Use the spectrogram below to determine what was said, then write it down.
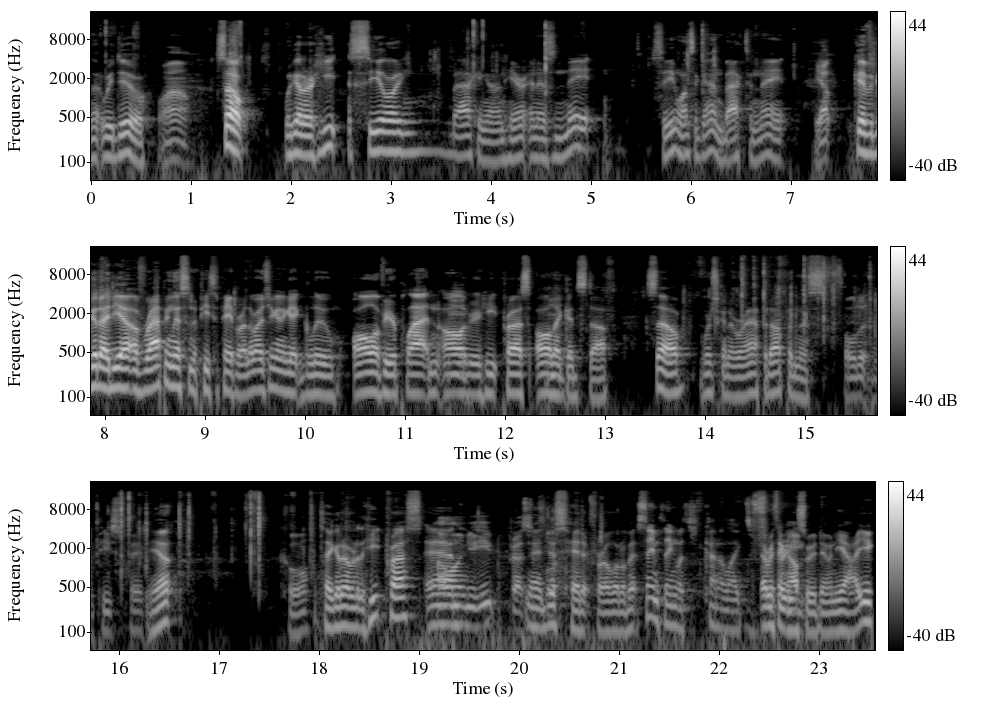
that we do. Wow. So we got our heat sealing backing on here, and as Nate see, once again, back to Nate. Yep. Give a good idea of wrapping this in a piece of paper. Otherwise, you're going to get glue all over your platen, all over your heat press, all that good stuff. So we're just going to wrap it up in this. Fold it in a piece of paper. Yep. Cool. Take it over to the heat press and How long you heat press yeah, just hit it for a little bit. Same thing with kind of like everything pretty- else we were doing. Yeah, you,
